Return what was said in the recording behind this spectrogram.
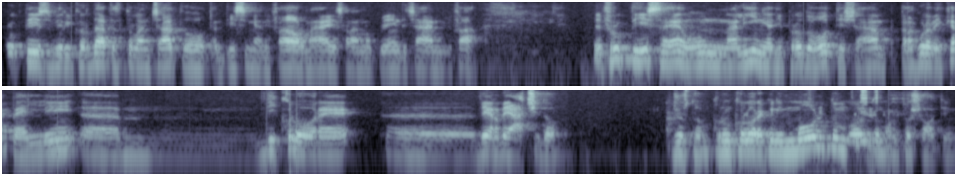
Fructis, vi ricordate, è stato lanciato tantissimi anni fa, ormai saranno 15 anni fa. Fructis è una linea di prodotti shampoo per la cura dei capelli ehm, di colore eh, verde acido giusto? Con un colore quindi molto, molto, sì, sì, molto shocking.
